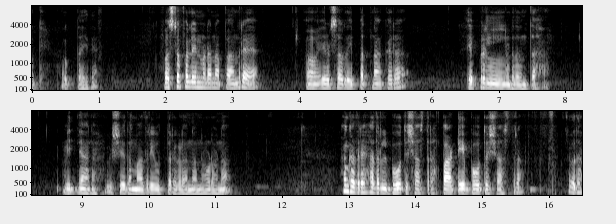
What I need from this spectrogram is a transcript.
ಓಕೆ, ಹೋಗ್ತಾ ಇದೆ. ಫಸ್ಟ್ ಆಫ್ ಆಲ್ ಏನು ಮಾಡೋಣಪ್ಪ ಅಂದರೆ ಎರಡು ಸಾವಿರದ ಇಪ್ಪತ್ತ್ನಾಲ್ಕರ ಏಪ್ರಿಲ್ ನಡೆದಂತಹ ವಿಜ್ಞಾನ ವಿಷಯದ ಮಾದರಿ ಉತ್ತರಗಳನ್ನು ನೋಡೋಣ. ಹಾಗಾದರೆ ಅದರಲ್ಲಿ ಭೌತಶಾಸ್ತ್ರ, ಪಾಠ ಭೌತಶಾಸ್ತ್ರ, ಹೌದಾ?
